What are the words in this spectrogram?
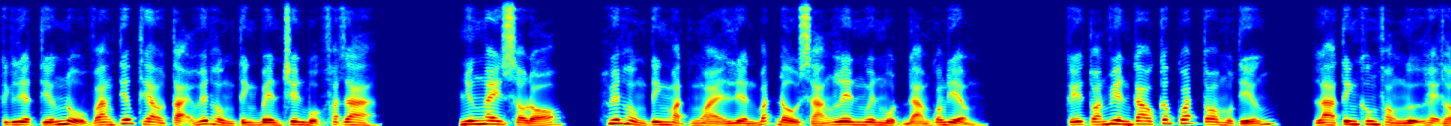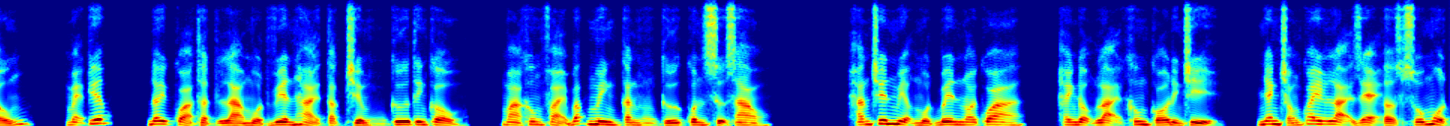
Kịch liệt tiếng nổ vang tiếp theo tại huyết hồng tinh bên trên buộc phát ra. Nhưng ngay sau đó, huyết hồng tinh mặt ngoài liền bắt đầu sáng lên nguyên một đám quan điểm. Kế toán viên cao cấp quát to một tiếng, là tinh không phòng ngự hệ thống, mẹ kiếp, đây quả thật là một viên hải tặc chiếm cư tinh cầu, mà không phải Bắc Minh căn cứ quân sự sao? Hắn trên miệng một bên nói qua, hành động lại không có đình chỉ, nhanh chóng quay lại rẽ ở số một,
